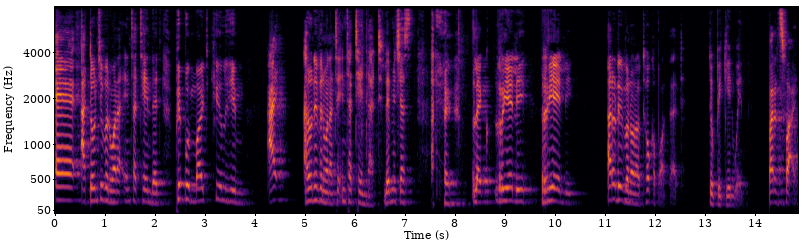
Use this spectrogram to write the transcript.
uh, I don't even want to entertain that. People might kill him. I, I don't even want to entertain that. Let me just, like, really, really, I don't even want to talk about that to begin with. But it's fine.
